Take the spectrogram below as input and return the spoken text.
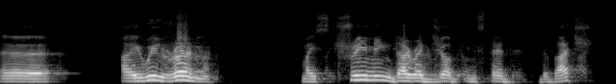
Uh, I will run my streaming direct job instead the batch.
